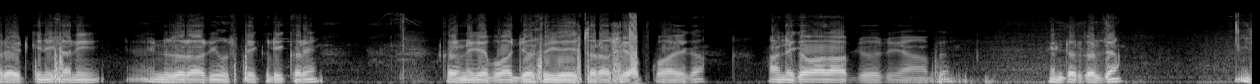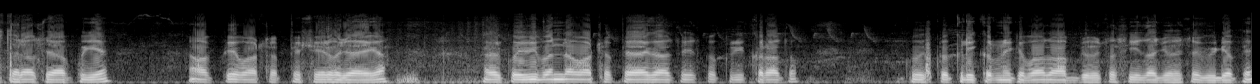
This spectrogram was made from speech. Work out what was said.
राइट की निशानी नज़र आ रही है, उस पर क्लिक करें। करने के बाद जैसे ये इस तरह से आपको आएगा। आने के बाद आप जो है यहाँ पे इंटर कर दें। इस तरह से आपको ये आपके व्हाट्सएप पे शेयर हो जाएगा। अगर कोई भी बंदा व्हाट्सएप पे आएगा तो इसको क्लिक करा दो। तो इसको क्लिक करने के बाद आप जो है सो सीधा जो है सो वीडियो पे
